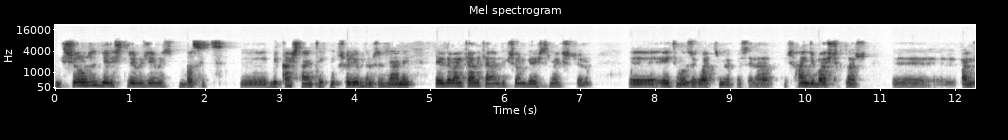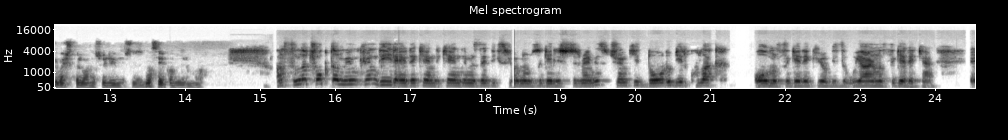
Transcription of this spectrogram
diksiyonumuzu geliştirebileceğimiz basit e, birkaç tane teknik söyleyebilir misiniz? Yani evde ben kendi kendime diksiyonumu geliştirmek istiyorum. E, eğitim alacak vaktim yok mesela. Hangi başlıklar, e, hangi başlıkları bana söyleyebilirsiniz? Nasıl yapabilirim bunu? Aslında çok da mümkün değil evde kendi kendimize diksiyonumuzu geliştirmemiz. Çünkü doğru bir kulak olması gerekiyor, bizi uyarması gereken. Ee,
